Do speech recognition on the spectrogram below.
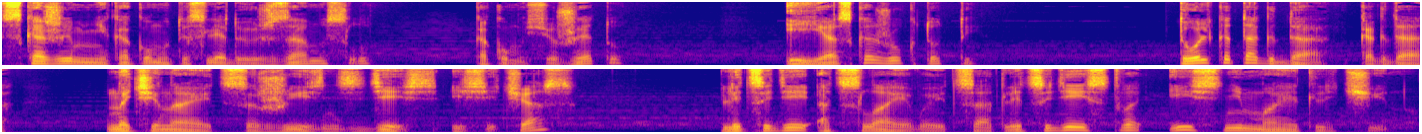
Скажи мне, какому ты следуешь замыслу, какому сюжету, и я скажу, кто ты. Только тогда, когда начинается жизнь здесь и сейчас, лицедей отслаивается от лицедейства и снимает личину.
